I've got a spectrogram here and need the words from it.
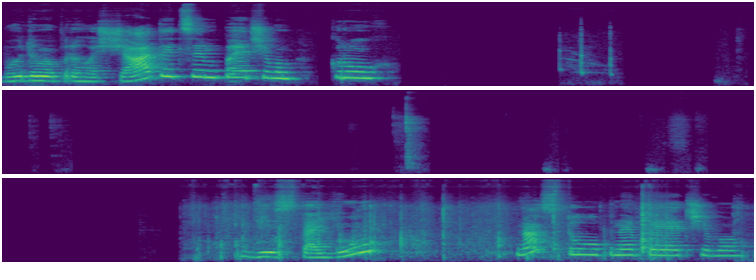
Будемо пригощати цим печивом круг. Дістаю наступне печиво.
